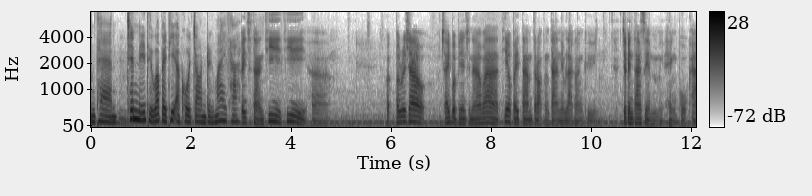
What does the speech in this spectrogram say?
มแทน เช่นนี้ถือว่าไปที่อโคจรหรือไม่คะ เป็นสถานที่ที่อ่าพระพุทธเจ้า ใช้บทพยัญชนะว่าเที่ยวไปตามตรอกต่างๆ ในเวลากลางคืน จะเป็นทางเสื่อมแห่งโภคะ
